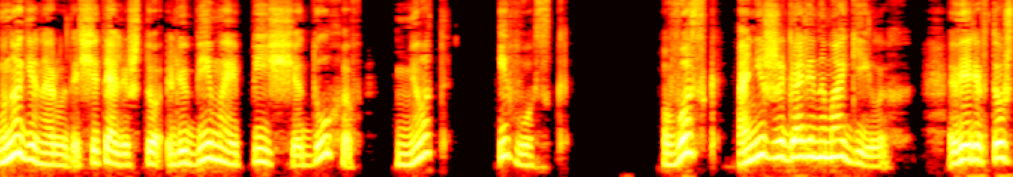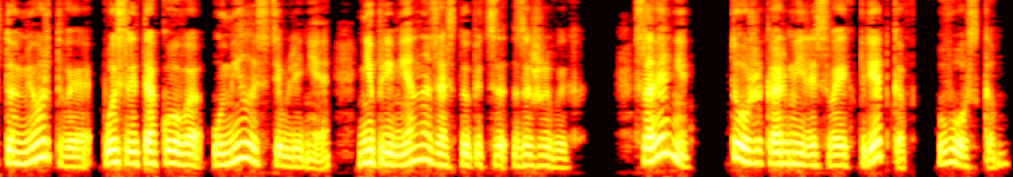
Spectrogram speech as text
Многие народы считали, что любимая пища духов — мед и воск. Воск они сжигали на могилах, веря в то, что мертвые после такого умилостивления непременно заступятся за живых. Славяне тоже кормили своих предков воском.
